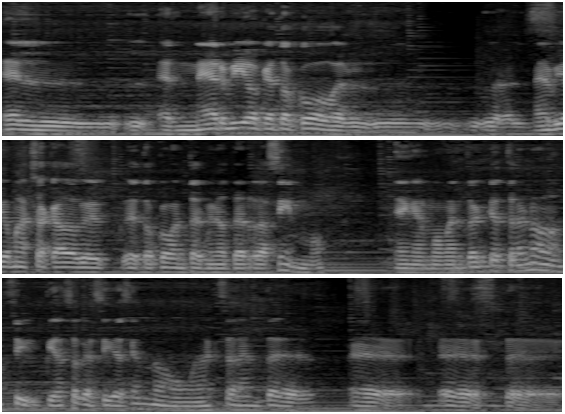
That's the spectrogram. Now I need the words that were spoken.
el, el nervio que tocó, el, el nervio machacado que, que, tocó en términos de racismo, en el momento en que estrenó, sí, pienso que sigue siendo un excelente. Eh, este,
